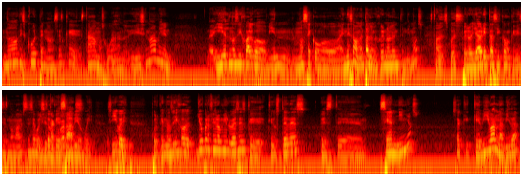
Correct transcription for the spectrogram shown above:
no, discúlpenos, es que estábamos jugando. Y dice, no, miren. Y él nos dijo algo bien, no sé, como en ese momento a lo mejor no lo entendimos. Hasta después. Pero ya ahorita así como que dices, no mames, ese abuelito que es sabio, güey. Sí, güey. Porque nos dijo, yo prefiero mil veces que, que ustedes, este, sean niños. O sea, que, que vivan la vida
